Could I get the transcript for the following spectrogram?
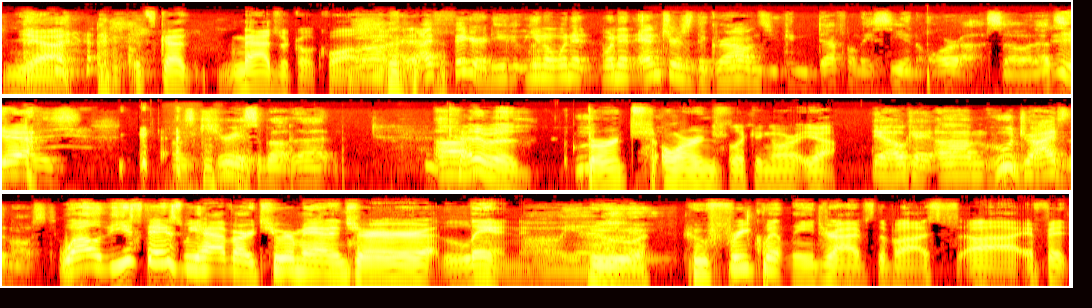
Yeah. it's got magical Well. I, I figured you you know when it when it enters the grounds, you can definitely see an aura. So that's Yeah. I was, I was curious about that. Um, kind of a burnt orange looking or yeah. yeah. Okay. Um, who drives the most? Well, these days we have our tour manager Lynn, Oh yeah. who okay. who frequently drives the bus. Uh, if it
